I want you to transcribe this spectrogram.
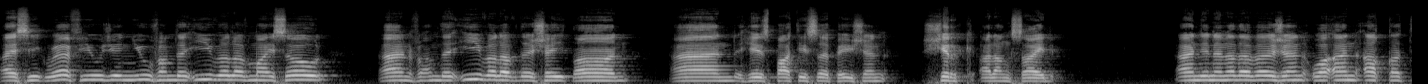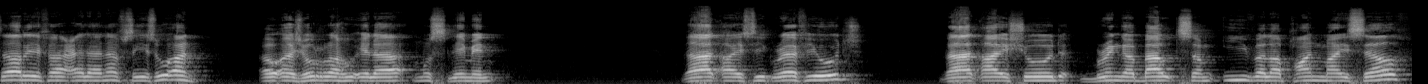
I seek refuge in you from the evil of my soul and from the evil of the shaitan and his participation, shirk alongside. And in another version, وأن أقترف على نفسي سوءا أو أجره إلى مسلم that I seek refuge, that I should bring about some evil upon myself,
